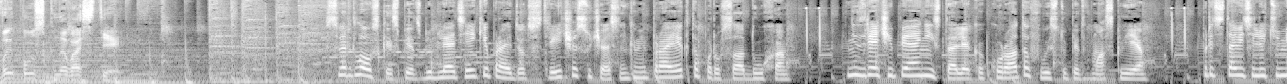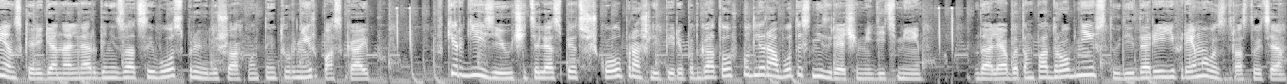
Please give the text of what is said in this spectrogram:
Выпуск новостей. В Свердловской спецбиблиотеке пройдет встреча с участниками проекта «Паруса духа». Незрячий пианист Олег Аккуратов выступит в Москве. Представители Тюменской региональной организации ВОЗ провели шахматный турнир по скайп. В Киргизии учителя спецшкол прошли переподготовку для работы с незрячими детьми. Далее об этом подробнее в студии Дарья Ефремова. Здравствуйте.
